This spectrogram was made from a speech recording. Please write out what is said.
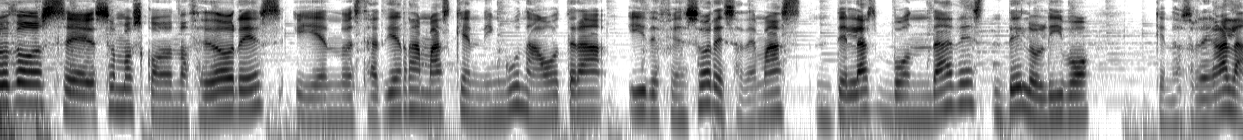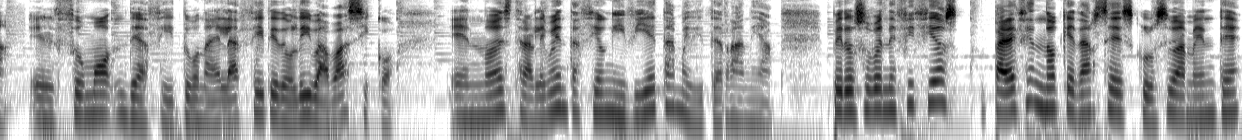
Todos eh, somos conocedores y en nuestra tierra más que en ninguna otra y defensores además de las bondades del olivo que nos regala el zumo de aceituna, el aceite de oliva básico en nuestra alimentación y dieta mediterránea. Pero sus beneficios parecen no quedarse exclusivamente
